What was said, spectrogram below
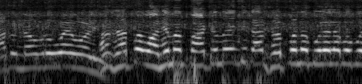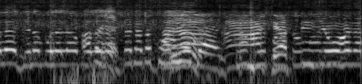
આ તો નવરો હોય વળી. હા સરપંચ વાને માં પાટો મેં કે તાર સરપંચ ને બોલાયેલા જેને બોલાયેલા બહુ બોલાય. તો પાણી આ જાય. જેવો હે ને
